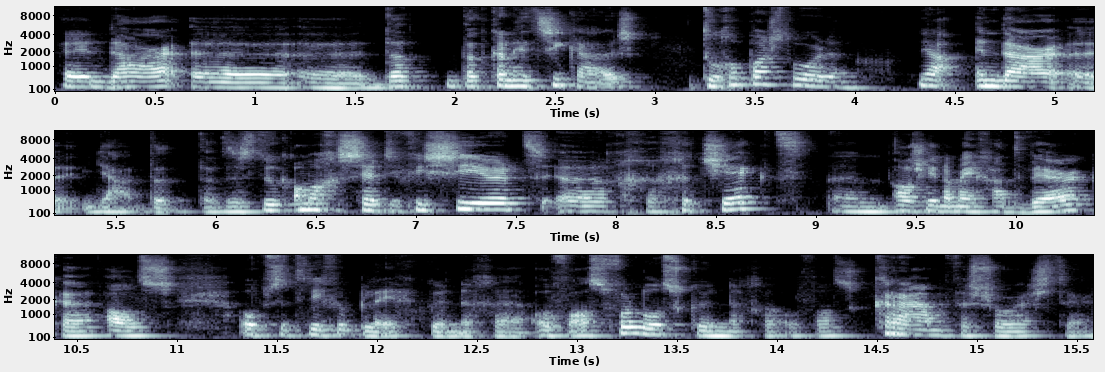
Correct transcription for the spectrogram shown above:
En daar, dat, dat kan in het ziekenhuis toegepast worden. Ja, en daar, uh, ja, dat, dat is natuurlijk allemaal gecertificeerd, uh, gecheckt. Um, als je daarmee gaat werken als obstetrieve verpleegkundige of als verloskundige of als kraamverzorgster,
